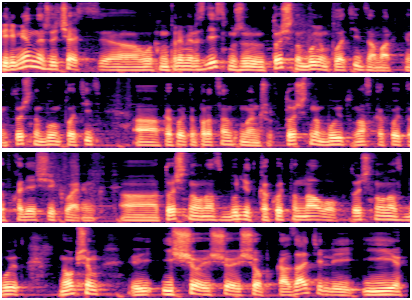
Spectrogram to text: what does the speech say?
Переменная же часть, э, вот, например, здесь мы же точно будем платить за маркетинг, точно будем платить а, какой-то процент менеджер, точно будет у нас какой-то входящий эквайринг, а, точно у нас будет какой-то налог, точно у нас будет, ну, в общем, еще, еще, еще показателей и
